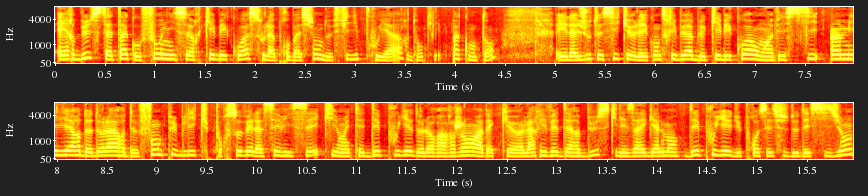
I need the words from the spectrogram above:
Airbus s'attaque aux fournisseurs québécois sous l'approbation de Philippe Couillard, donc il n'est pas content. Et il ajoute aussi que les contribuables québécois ont investi un milliard de dollars de fonds publics pour sauver la série C, qui ont été dépouillés de leur argent avec euh, l'arrivée d'Airbus, qui les a également dépouillés du processus de décision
